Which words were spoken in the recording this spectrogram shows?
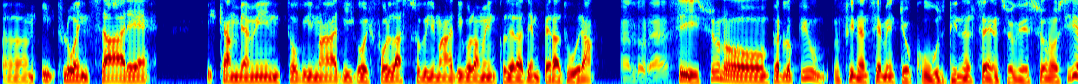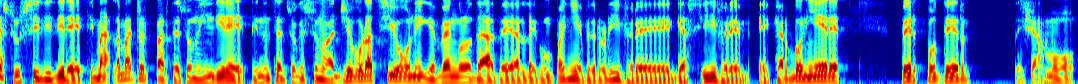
eh, influenzare il cambiamento climatico, il collasso climatico, l'aumento della temperatura? Allora, sì, sono per lo più finanziamenti occulti, nel senso che sono sia sussidi diretti, ma la maggior parte sono indiretti, nel senso che sono agevolazioni che vengono date alle compagnie petrolifere, gassifere e carboniere per poter, diciamo,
